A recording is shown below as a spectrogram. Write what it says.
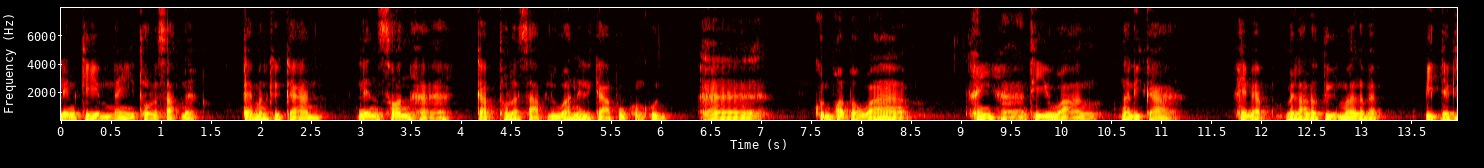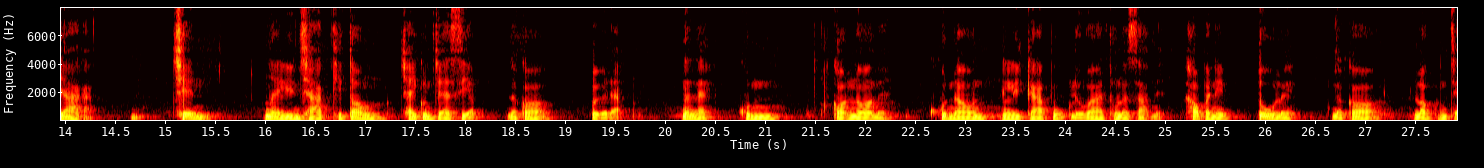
เล่นเกมในโทรศัพท์นะ แต่มันคือการ เล่นซ่อนหากับโทรศัพท์หรือว่านาฬิกาปลุกของคุณ อ่า คุณพอดบอกว่า ให้หาที่วางนาฬิกา ให้แบบเวลาเราตื่นมาแล้วแบบปิดยากๆอะ่ะ เช่น ในลิ้นชักที่ต้องใช้กุญแจเสียบแล้วก็เปิดอะ่ะ นั่นแหละ คุณก่อนนอนอะ คุณเอานาฬิกาปลุกหรือว่าโทรศัพท์เนี่ยเข้าไปในตู้เลย แล้วก็ล็อกกุญแจ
